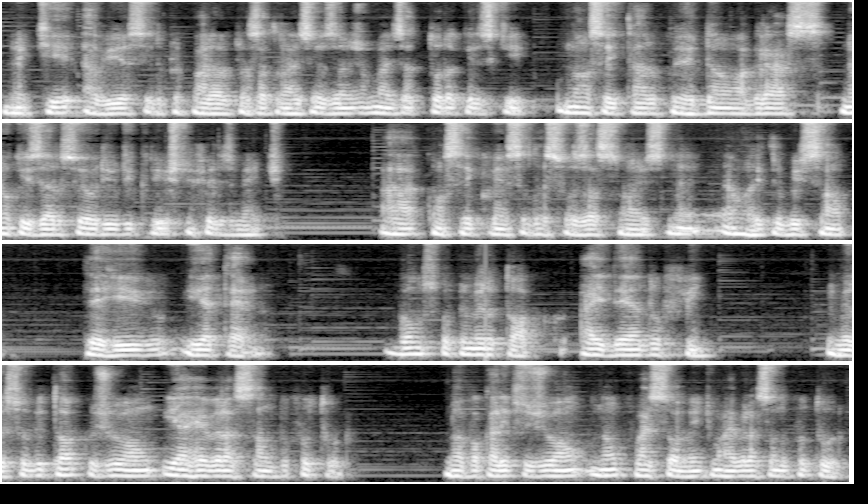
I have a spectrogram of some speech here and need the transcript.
né, que havia sido preparado para Satanás e seus anjos, mas a todos aqueles que não aceitaram o perdão, a graça, não quiseram o senhorio de Cristo, infelizmente, a consequência das suas ações né, é uma retribuição terrível e eterna. Vamos para o primeiro tópico, a ideia do fim. Primeiro subtópico, João e a revelação do futuro. No Apocalipse, João não faz somente uma revelação do futuro,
